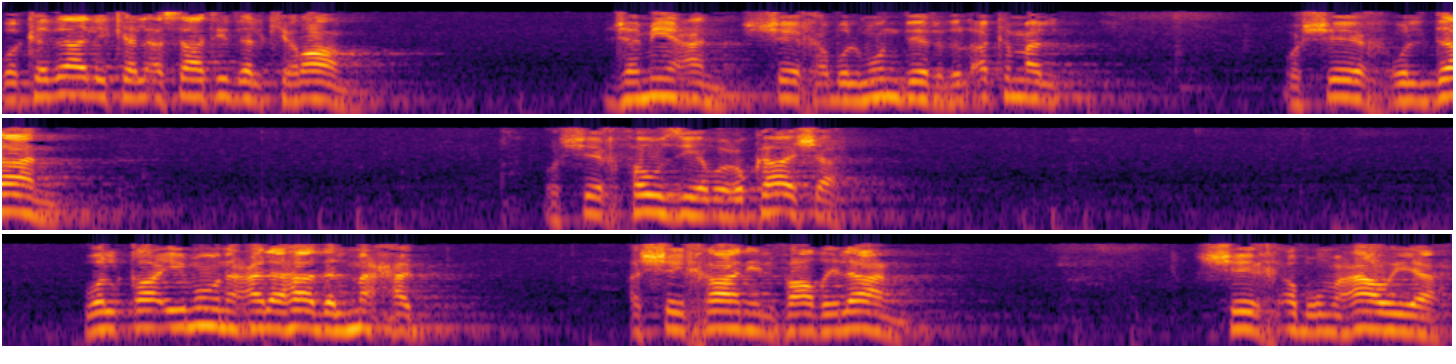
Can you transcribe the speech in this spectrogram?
وكذلك الأساتذة الكرام. جميعا. الشيخ أبو المنذر ذو الأكمل والشيخ ولدان والشيخ فوزي أبو عكاشة والقائمون على هذا المعهد الشيخان الفاضلان الشيخ أبو معاوية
